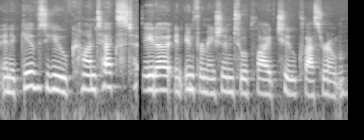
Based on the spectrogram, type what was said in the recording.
and it gives you context, data, and information to apply to classroom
